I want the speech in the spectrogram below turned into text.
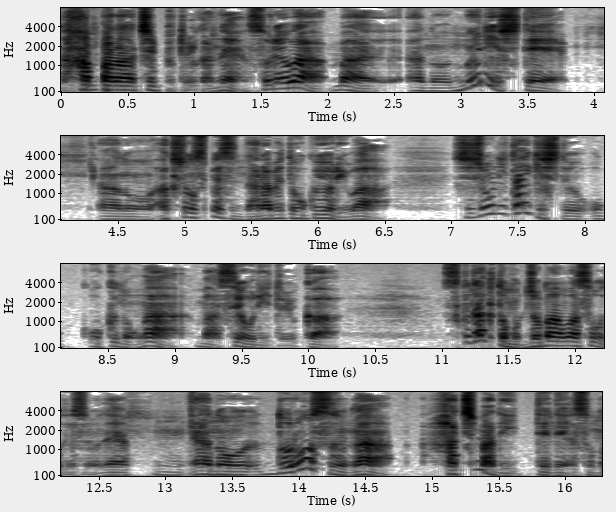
半端なチップというかね。それはまああの無理してあのアクションスペースに並べておくよりは市場に待機しておくのが、まあ、セオリーというか少なくとも序盤はそうですよね、うん、あのドロー数が8までいってねその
